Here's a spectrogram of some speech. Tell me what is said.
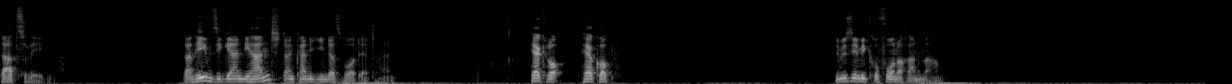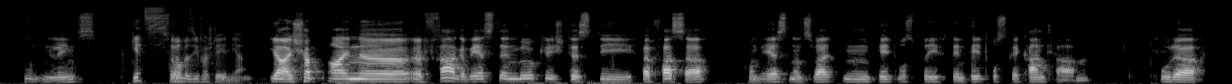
darzulegen. Dann heben Sie gern die Hand, dann kann ich Ihnen das Wort erteilen. Herr, Klo Herr Kopp, Sie müssen Ihr Mikrofon noch anmachen. Unten links. Jetzt können wir Sie verstehen, ja. Ja, ich habe eine äh, Frage. Wäre es denn möglich, dass die Verfasser vom ersten und zweiten Petrusbrief den Petrus gekannt haben? Oder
